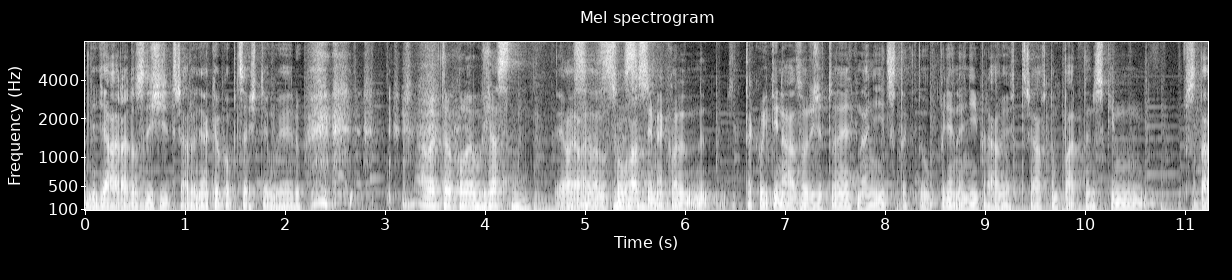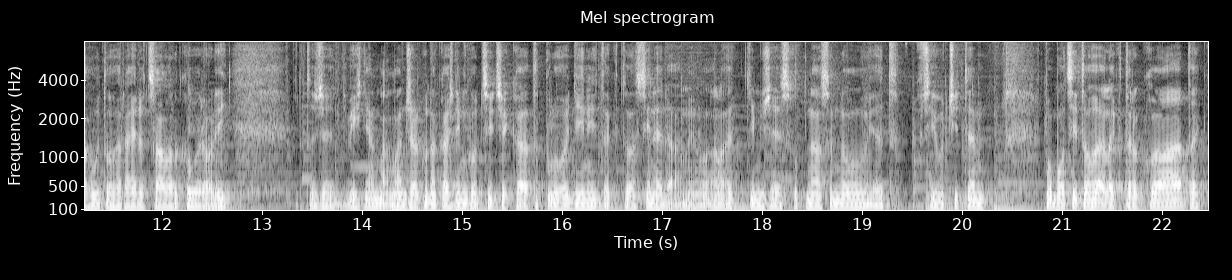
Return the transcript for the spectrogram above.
mě dělá radost, když třeba do nějakého kopce ještě ujedu. Elektrokolo je úžasný. Jo, jo, souhlasím, jako takový ty názory, že to je na nic, tak to úplně není právě třeba v tom partnerském vztahu to hraje docela velkou roli protože kdybych měl manželku na každém kopci čekat půl hodiny, tak to asi nedám, jo? ale tím, že je schopná se mnou jet při určitém pomoci toho elektrokola, tak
